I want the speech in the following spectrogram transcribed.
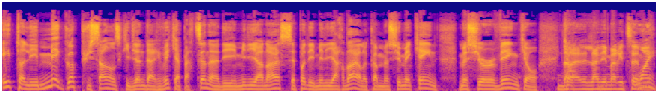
et tu as les méga puissances qui viennent d'arriver qui appartiennent à des millionnaires, si c'est pas des milliardaires là, comme Monsieur McCain, Monsieur Irving qui ont, qui Dans ont- l'année maritime. Ouais.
